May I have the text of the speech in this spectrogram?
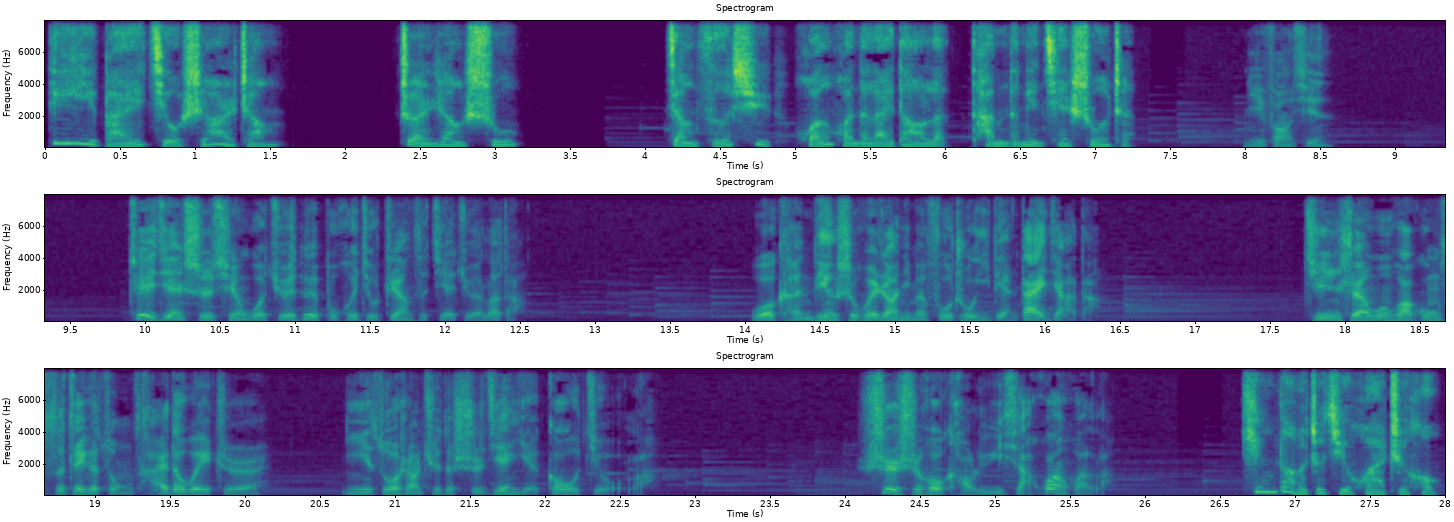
第一百九十二章，转让书。蒋泽旭缓缓的来到了他们的面前，说着：“你放心。”这件事情我绝对不会就这样子解决了的，我肯定是会让你们付出一点代价的。锦山文化公司这个总裁的位置，你坐上去的时间也够久了，是时候考虑一下换换了。听到了这句话之后，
